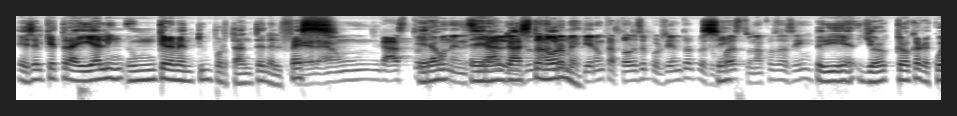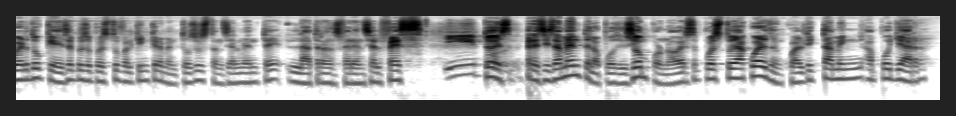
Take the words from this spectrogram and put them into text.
Es el que traía un incremento importante en el FES. Era un gasto era un, exponencial. Era un gasto enorme. Metieron 14% del presupuesto, una cosa así. Pero yo creo que recuerdo que ese presupuesto fue el que incrementó sustancialmente la transferencia al FES. Y Entonces, precisamente la oposición, por no haberse puesto de acuerdo en cuál dictamen apoyar,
